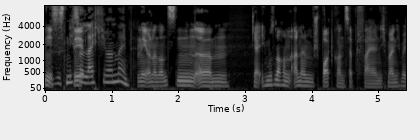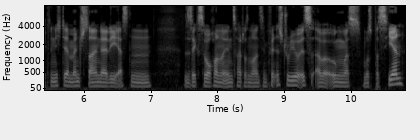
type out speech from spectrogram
Nee, Das ist nicht nee. so leicht, wie man meint. Nee, und ansonsten, ähm, ja, ich muss noch an einem Sportkonzept feilen. Ich meine, ich möchte nicht der Mensch sein, der die ersten sechs Wochen in 2019 im Fitnessstudio ist, aber irgendwas muss passieren.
